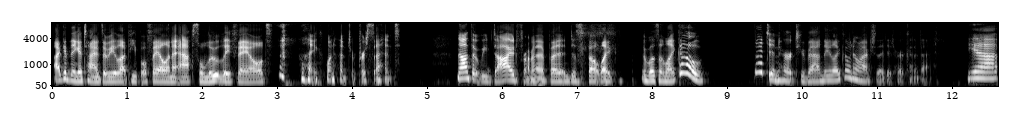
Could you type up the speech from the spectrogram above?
I can think of times that we let people fail and it absolutely failed, like 100%. Not that we died from it, but it just felt like it wasn't like, oh, that didn't hurt too badly. Like, oh no, actually, that did hurt kind of bad. yeah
